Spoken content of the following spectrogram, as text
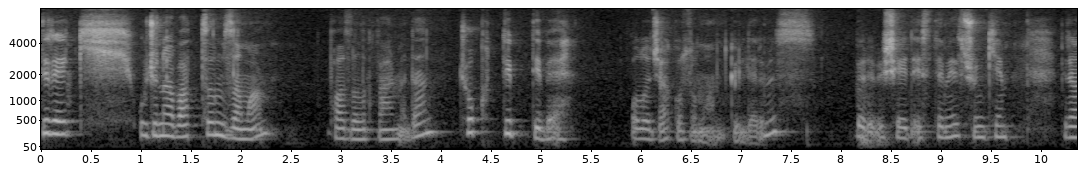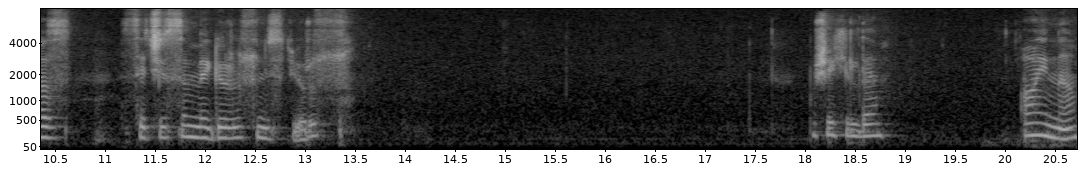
Direkt ucuna battığım zaman fazlalık vermeden çok dip dibe olacak o zaman güllerimiz. Böyle bir şey de istemeyiz çünkü biraz seçilsin ve görülsün istiyoruz. Bu şekilde aynı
